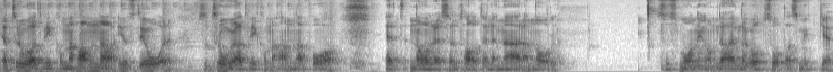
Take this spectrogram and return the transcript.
Jag tror att vi kommer hamna, just i år, så tror jag att vi kommer hamna på ett nollresultat eller nära noll. Så småningom, det har ändå gått så pass mycket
